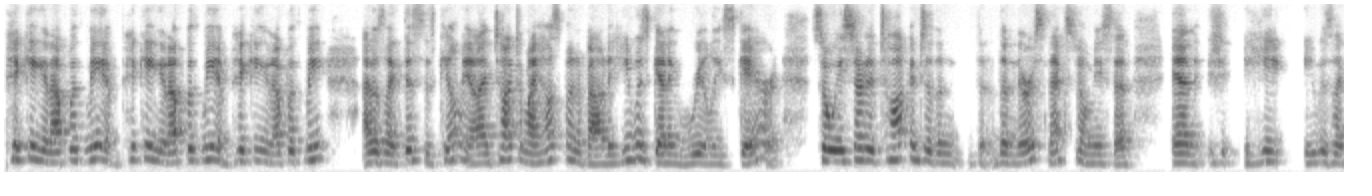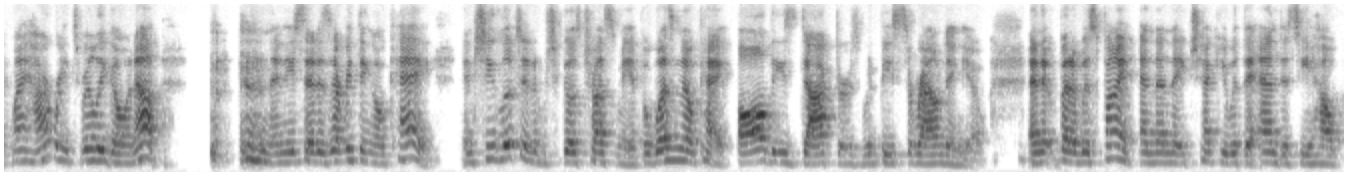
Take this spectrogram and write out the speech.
picking it up with me and picking it up with me and picking it up with me. I was like, this is killing me. And I talked to my husband about it. He was getting really scared. So we started talking to the, the, the nurse next to him. He said, and he he was like, my heart rate's really going up. and he said, Is everything okay? And she looked at him. She goes, Trust me, if it wasn't okay, all these doctors would be surrounding you. And it, but it was fine. And then they check you at the end to see how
